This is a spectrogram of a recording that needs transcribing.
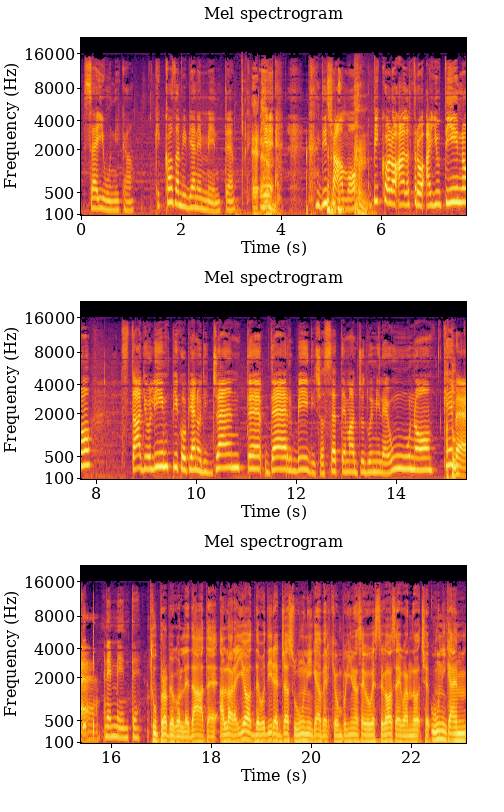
sei unica, che cosa vi viene in mente? Eh, e... diciamo, piccolo altro aiutino. Stadio Olimpico pieno di gente, derby 17 maggio 2001. Che, tu, che viene in mente? Tu proprio con le date. Allora, io devo dire già su Unica perché un pochino seguo queste cose quando c'è cioè, Unica e,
